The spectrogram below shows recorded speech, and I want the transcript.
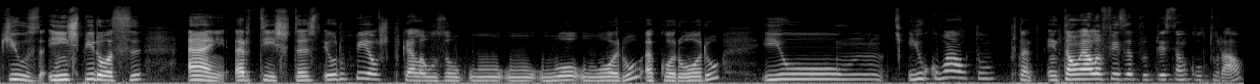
que usa, e inspirou-se em artistas europeus, porque ela usa o, o, o, o, ouro, a cor ouro, e o, e o cobalto. Portanto, então ela fez apropriação cultural,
